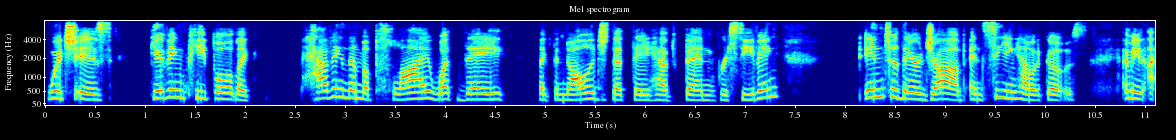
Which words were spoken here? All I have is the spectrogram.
which is giving people like having them apply what they like the knowledge that they have been receiving into their job and seeing how it goes. I mean, I,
